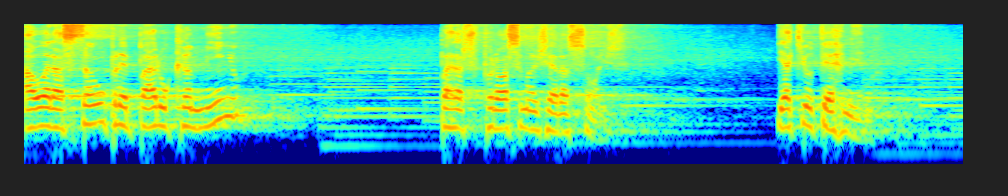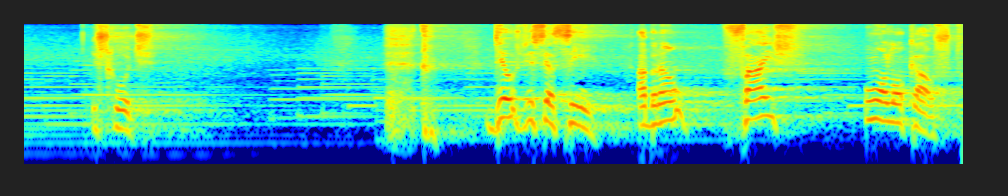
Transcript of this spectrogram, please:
a oração prepara o caminho para as próximas gerações. E aqui eu termino. Escute. Deus disse assim: Abraão, faz um holocausto,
